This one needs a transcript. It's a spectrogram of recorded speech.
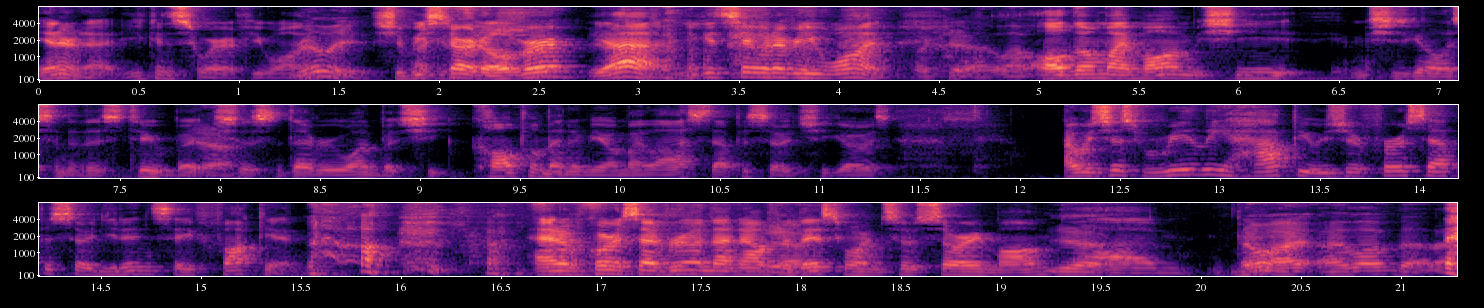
internet you can swear if you want Really? should we start over yeah. Yeah. you can say whatever you want okay, I love. although my mom she she's gonna listen to this too but Yeah. she listens to everyone but she complimented me on my last episode she goes I was just really happy it was your first episode you didn't say fucking and of course I've ruined that now for this one so sorry mom Yeah. um, No, I, I love that. I,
